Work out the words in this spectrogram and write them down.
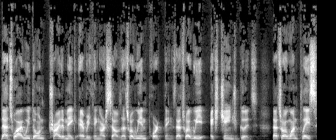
That's why we don't try to make everything ourselves. That's why we import things. That's why we exchange goods. That's why one place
